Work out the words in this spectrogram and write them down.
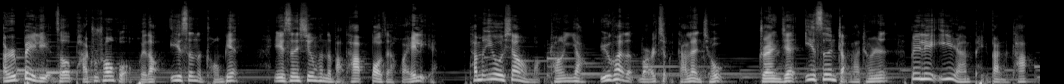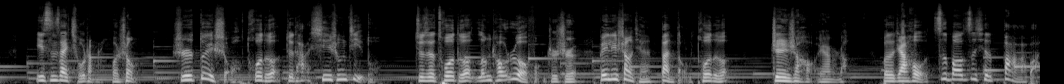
而贝利则爬出窗户回到伊森的床边。伊森兴奋地把他抱在怀里，他们又像往常一样愉快地玩起了橄榄球。转眼间，伊森长大成人，贝利依然陪伴着他。伊森在球场上获胜，使对手托德对他心生嫉妒。就在托德冷嘲热讽之时，贝利上前绊倒了托德，真是好样的。回到家后，自暴自弃的爸爸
